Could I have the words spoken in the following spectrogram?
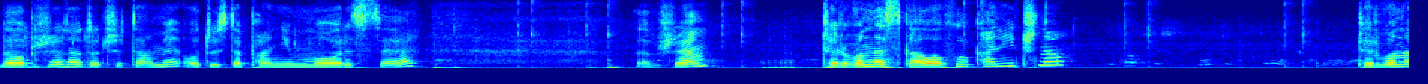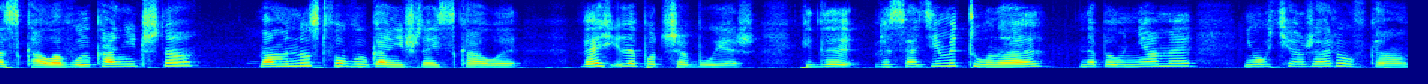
Dobrze, no to czytamy. O, tu jest ta pani Morse. Dobrze. Czerwona skała wulkaniczna? Czerwona skała wulkaniczna? Mam mnóstwo wulkanicznej skały. Weź ile potrzebujesz. Kiedy wysadzimy tunel, napełniamy nią ciężarówkę.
